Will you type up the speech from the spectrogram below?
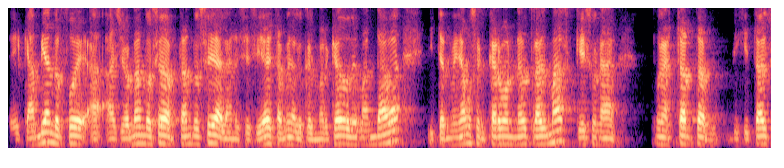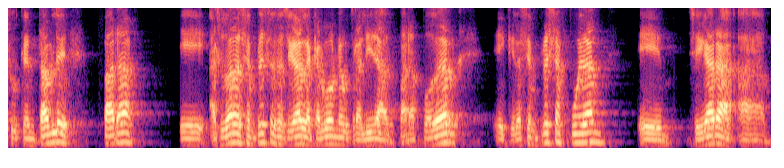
eh, cambiando, fue ayornándose, adaptándose a las necesidades, también a lo que el mercado demandaba, y terminamos en Carbon Neutral Más, que es una, una startup digital sustentable para ayudar a las empresas a llegar a la carbón neutralidad, para poder que las empresas puedan llegar a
